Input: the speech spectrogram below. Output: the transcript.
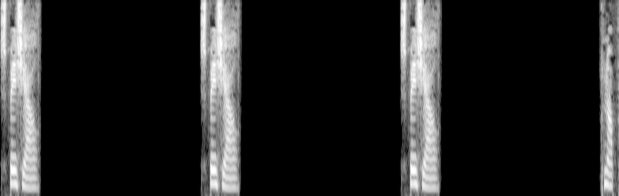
Speciaal. Speciaal. Speciaal. Knap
